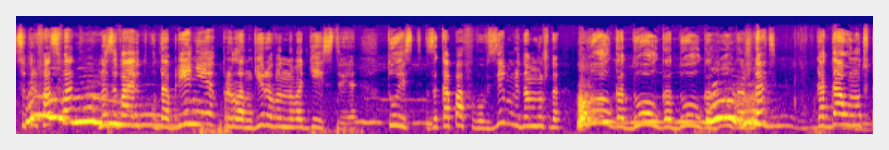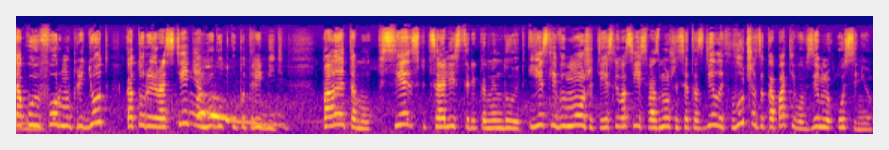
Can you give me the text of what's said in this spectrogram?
Суперфосфат называют удобрение пролонгированного действия. То есть, закопав его в землю, нам нужно долго-долго-долго-долго ждать, когда он вот в такую форму придет, которые растения могут употребить. Поэтому все специалисты рекомендуют, и если вы можете, если у вас есть возможность это сделать, лучше закопать его в землю осенью.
